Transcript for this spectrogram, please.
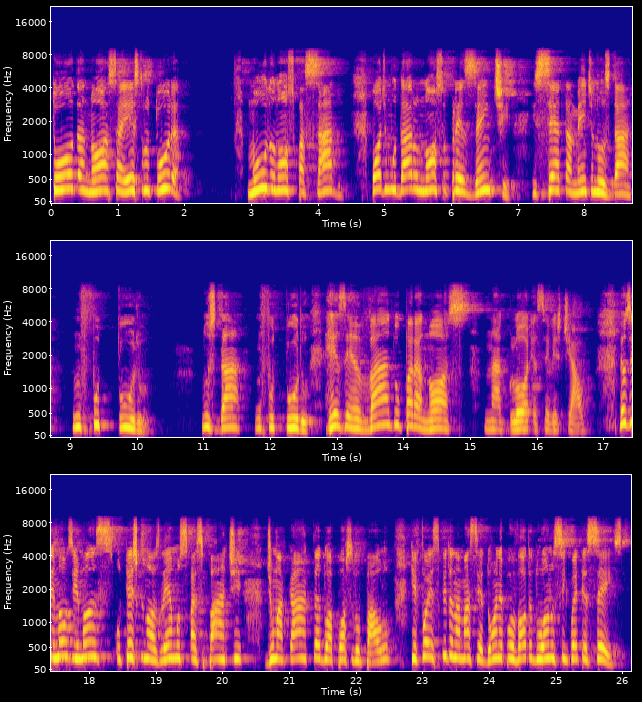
toda a nossa estrutura. Muda o nosso passado, pode mudar o nosso presente e certamente nos dá um futuro. Nos dá um futuro reservado para nós na glória celestial. Meus irmãos e irmãs, o texto que nós lemos faz parte de uma carta do apóstolo Paulo, que foi escrita na Macedônia por volta do ano 56.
